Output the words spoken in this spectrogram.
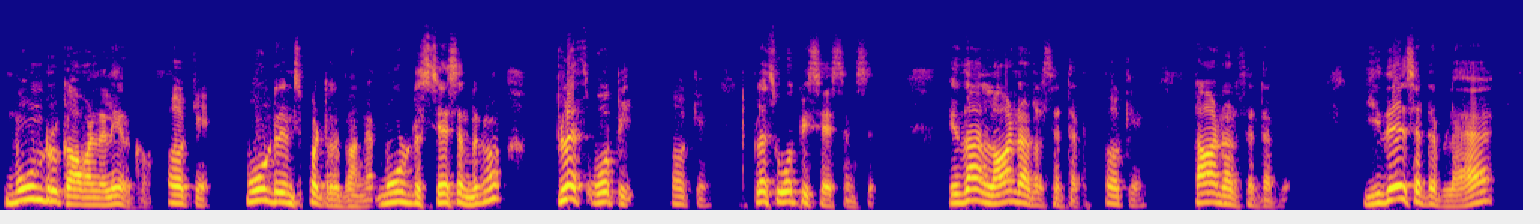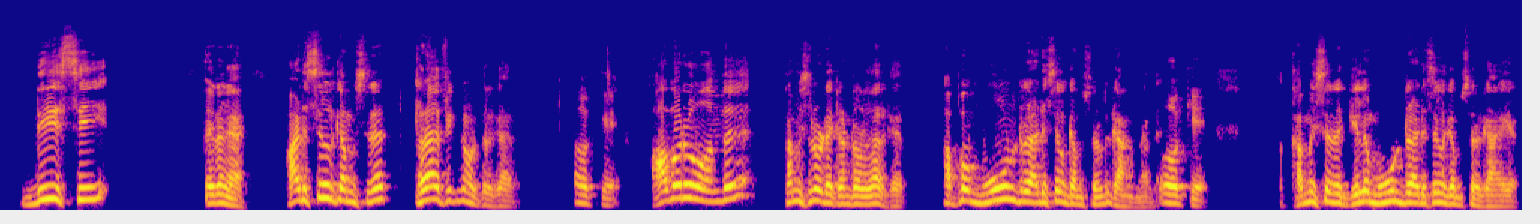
மூன்று காவல் நிலையம் இருக்கும். ஓகே. மூன்று இன்ஸ்பெக்டர் இருப்பாங்க. மூன்று ஸ்டேஷன் இருக்கும். Plus OP okay. Plus OP stations இதுதான் law and order setup okay. Law and order setup இதே செட்டப்ல டிசி இருங்க. அடிஷனல் கமிஷனர் டிராபிக்னு ஒருத்தர் இருக்காரு. ஓகே. அவரும் வந்து கமிஷனருடைய கண்ட்ரோல் தான் இருக்காரு. அப்போ மூன்று அடிஷனல் கமிஷனர் இருக்காங்க ஓகே. கமிஷனர் கீழே மூன்று அடிஷனல் கமிஷனர் இருக்காங்க.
